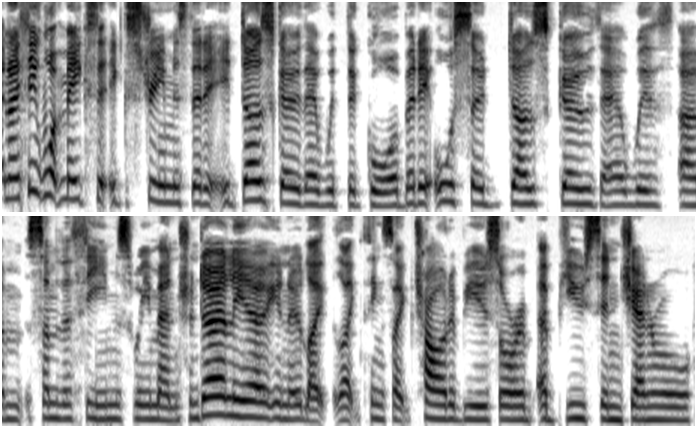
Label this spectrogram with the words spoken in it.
and I think what makes it extreme is that it, it does go there with the gore, but it also does go there with um, some of the themes we mentioned earlier. You know, like like things like child abuse or abuse in general,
